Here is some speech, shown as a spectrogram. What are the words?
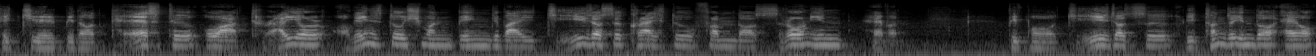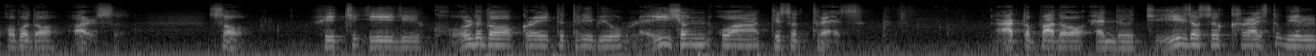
which will be the test or trial against human beings by Jesus Christ from the throne in heaven, before Jesus returns in the air over the earth. So, which is called the Great Tribulation or distress. God the Father and Jesus Christ will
